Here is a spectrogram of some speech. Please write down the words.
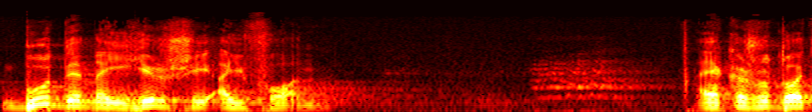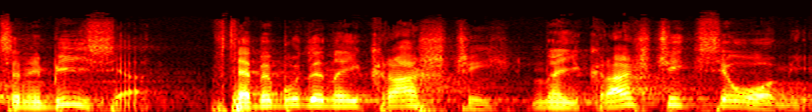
буде найгірший айфон. А я кажу, доця, не бійся, в тебе буде найкращий, найкращий Xiaomi.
